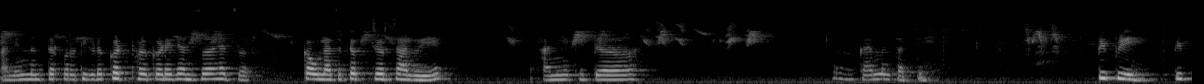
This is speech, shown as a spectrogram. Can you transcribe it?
आणि नंतर परत इकडं कटफळकडे त्यांचं ह्याचं कौलाचं टक्चर चालू आहे. आणि एक इथं काय म्हणतात ते? पिपळी पिप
